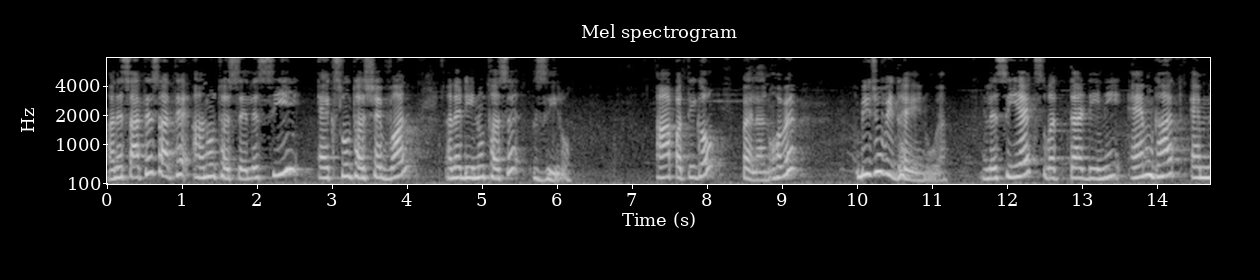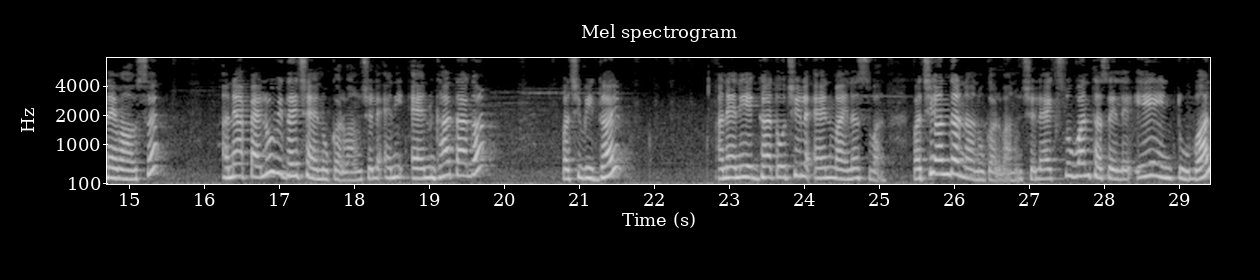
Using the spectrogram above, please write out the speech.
અને સાથે સાથે આનું થશે. એટલે સી એક્સનું થશે વન અને ડીનું થશે ઝીરો આ પતી ગયું પહેલાંનું. હવે બીજું વિધેય એનું એ એટલે સી એક્સ વત્તા ડીની એમ ઘાત એમને એમ આવશે. અને આ પહેલું વિધેય છે એનું કરવાનું છે. એટલે એની એન ઘાત આગળ, પછી વિધેય, અને એની એક ઘાત ઓછી એટલે એન માઇનસ વન પછી અંદર નાનું કરવાનું છે. એટલે એક્સનું વન થશે એટલે એ ઇન્ટુ વન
